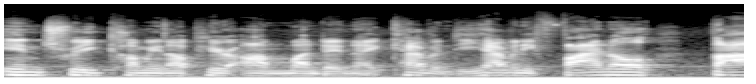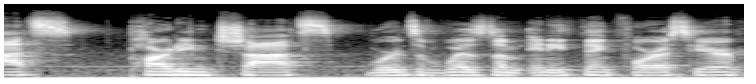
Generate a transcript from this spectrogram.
intrigue coming up here on Monday night. Kevin, do you have any final thoughts, parting shots, words of wisdom, anything for us here?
